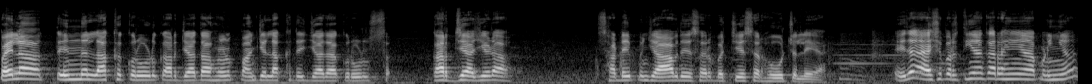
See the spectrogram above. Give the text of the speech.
ਪਹਿਲਾਂ 3 ਲੱਖ ਕਰੋੜ ਕਰਜ਼ਾ ਤਾਂ ਹੁਣ 5 ਲੱਖ ਦੇ ਜ਼ਿਆਦਾ ਕਰੋੜ ਸ- ਕਰਜ਼ਾ ਜਿਹੜਾ ਸਾਡੇ ਪੰਜਾਬ ਦੇ ਸਰ ਬੱਚੇ ਸਰ ਹੋ ਚੱਲਿਆ ਇਹਦਾ ਐਸ਼ ਪ੍ਰਤੀਆਂ ਕਰ ਰਹੇ ਆ ਆਪਣੀਆਂ,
